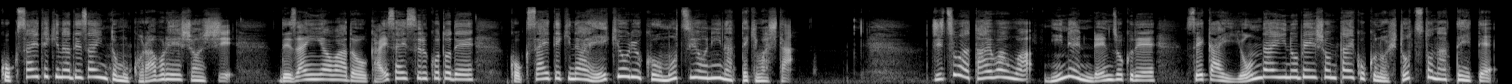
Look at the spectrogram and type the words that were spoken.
国際的なデザインともコラボレーションし、デザインアワードを開催することで国際的な影響力を持つようになってきました。実は台湾は2年連続で世界四大イノベーション大国の一つとなっていて、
